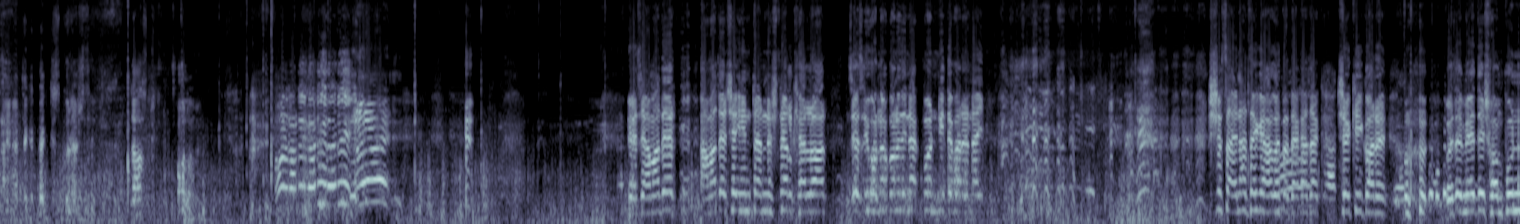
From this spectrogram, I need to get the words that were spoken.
চায়না থেকে প্র্যাকটিস করে আসছে। জাস্ট ফলো এই যে আমাদের আমাদের সেই ইন্টারন্যাশনাল খেলোয়াড় যে জীবনে কোনোদিন এক পয়েন্ট নিতে পারে নাই সে চায়না থেকে আগত, দেখা যাক সে কি করে। ওই যে মেয়েটি সম্পূর্ণ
